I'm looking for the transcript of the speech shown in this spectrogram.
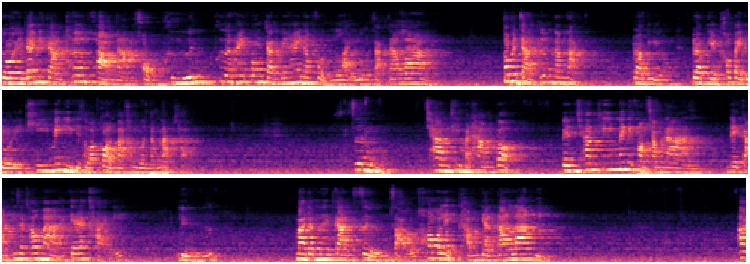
โดยได้มีการเพิ่มความหนาของพื้น เพื่อให้ป้องกันไม่ให้น้ำฝนไหลลงจากด้านล่าง ก็เป็นการเพิ่มน้ำหนัก ระเบียงระเบียงเข้าไปโดยที่ไม่มีวิศวกรมาคำนวณน้ำหนักค่ะ ซึ่งช่างที่มาทำก็เป็นช่างที่ไม่มีความชำนาญในการที่จะเข้ามาแก้ไข หรือ มาดำเนินการเสริมเสาท่อเหล็กค้ำยันด้านล่างอีก อา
